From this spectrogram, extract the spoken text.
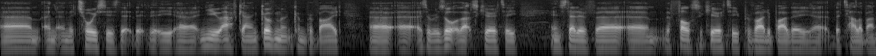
um, and, and the choices that, that the uh, new Afghan government can provide uh, uh, as a result of that security instead of uh, um, the false security provided by the, uh, the Taliban.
